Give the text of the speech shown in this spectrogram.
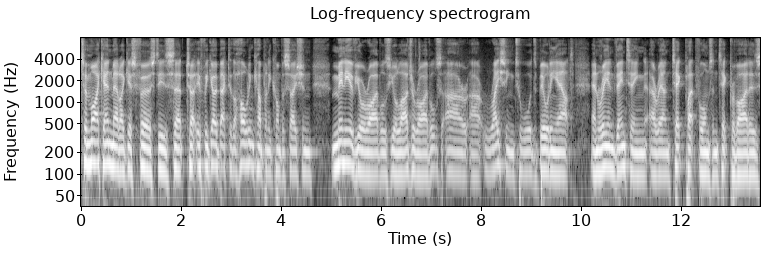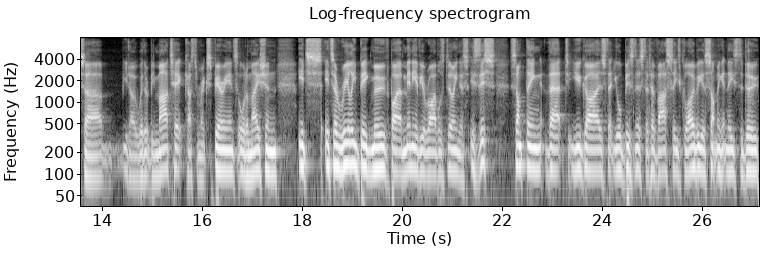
To Mike and Matt, I guess first is that uh, if we go back to the holding company conversation, many of your rivals, your larger rivals, are, racing towards building out and reinventing around tech platforms and tech providers uh, you know, whether it be Martech, customer experience, automation. It's it's a really big move by many of your rivals doing this. Is this something that you guys, that your business, that Havas sees globally is something it needs to do?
